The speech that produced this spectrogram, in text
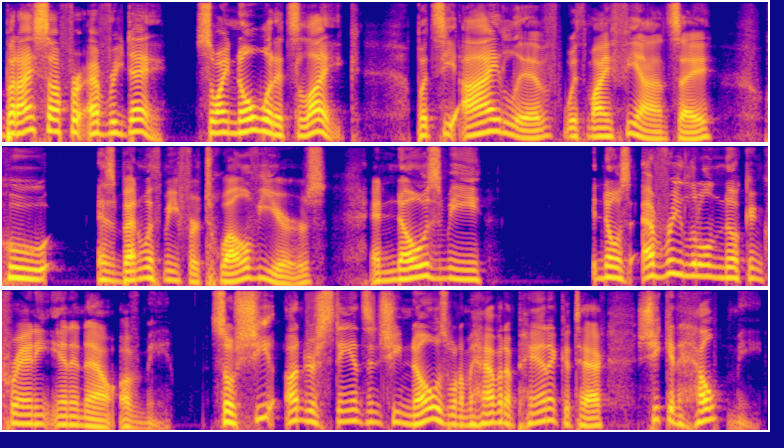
but I suffer every day. So I know what it's like. But see, I live with my fiance who has been with me for 12 years and knows me knows every little nook and cranny in and out of me. So she understands and she knows when I'm having a panic attack, she can help me.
